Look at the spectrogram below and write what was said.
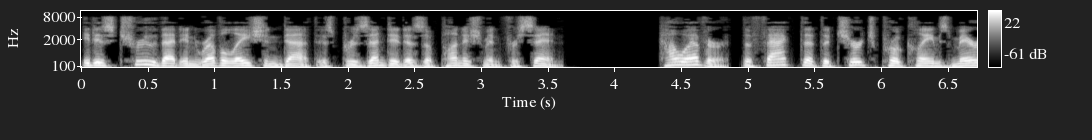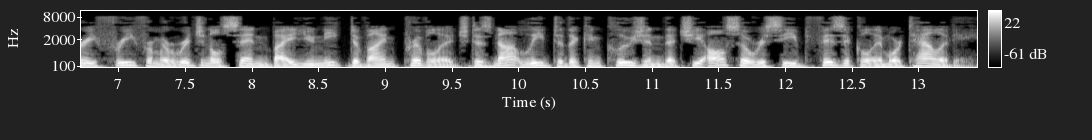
it is true that in Revelation death is presented as a punishment for sin. However, the fact that the Church proclaims Mary free from original sin by a unique divine privilege does not lead to the conclusion that she also received physical immortality.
